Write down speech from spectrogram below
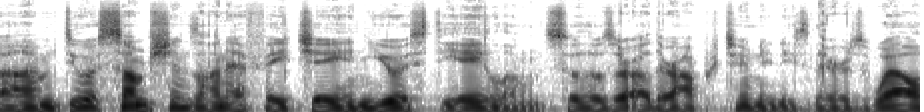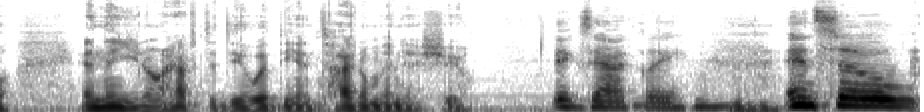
um, do assumptions on FHA and USDA loans. So those are other opportunities there as well. And then you don't have to deal with the entitlement issue. Exactly. Mm-hmm. And so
